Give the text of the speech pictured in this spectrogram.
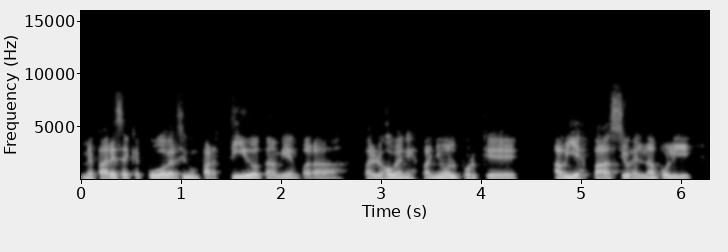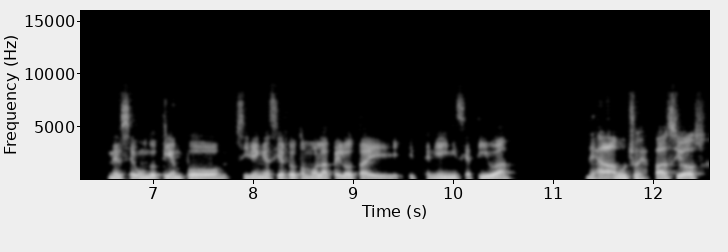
me parece que pudo haber sido un partido también para, para el joven español, porque había espacios. El Napoli en el segundo tiempo, si bien es cierto, tomó la pelota y, tenía iniciativa, dejaba muchos espacios,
